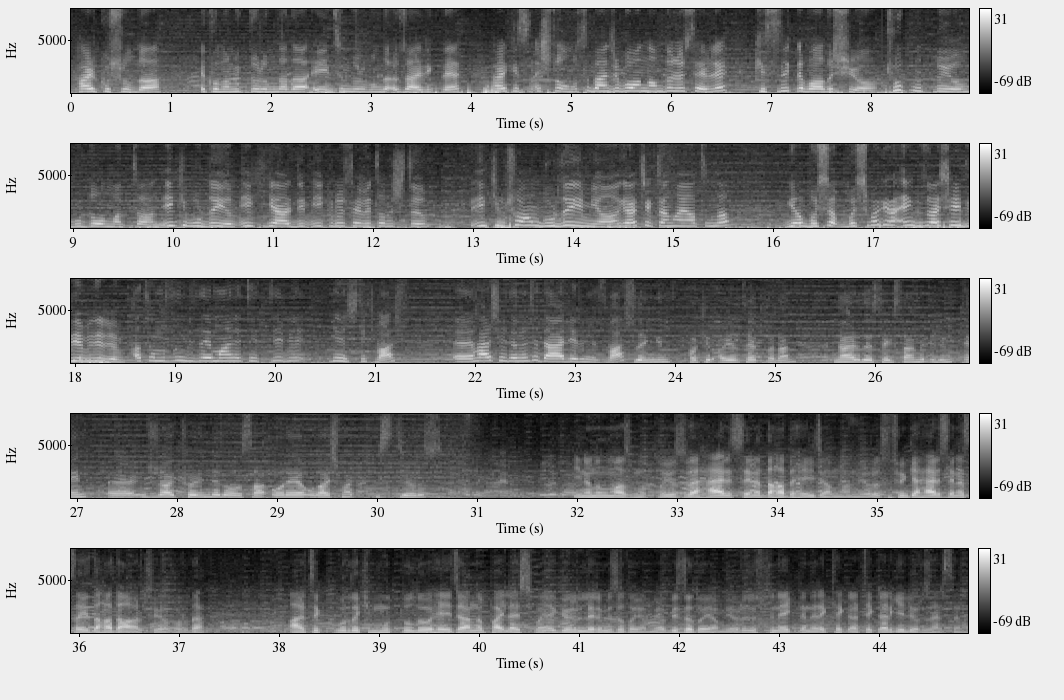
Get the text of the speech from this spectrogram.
her koşulda, ekonomik durumda da, eğitim durumunda özellikle herkesin eşit olması bence bu anlamda LÖSEV'le kesinlikle bağdaşıyor. Çok mutluyum burada olmaktan. İyi ki buradayım, iyi ki geldim, iyi ki LÖSEV'le tanıştım. İyi ki şu an buradayım ya. Gerçekten hayatımda ya başa, başıma gelen en güzel şey diyebilirim. atamızın bize emanet ettiği bir gençlik var. Ee, Her şeyden önce değerlerimiz var. zengin fakir ayırt etmeden nerede 81 ilin en e, ücra köyünde de olsa oraya ulaşmak istiyoruz. İnanılmaz mutluyuz ve her sene daha da heyecanlanıyoruz. Çünkü her sene sayı daha da artıyor burada. Artık buradaki mutluluğu, heyecanı paylaşmaya gönüllerimiz de doyamıyor. Biz de doyamıyoruz. Üstüne eklenerek tekrar tekrar geliyoruz her sene.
